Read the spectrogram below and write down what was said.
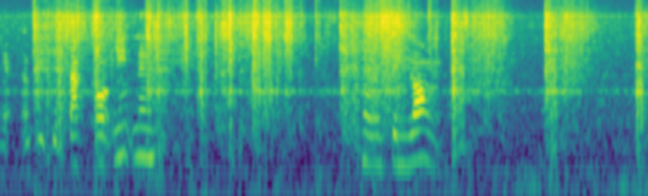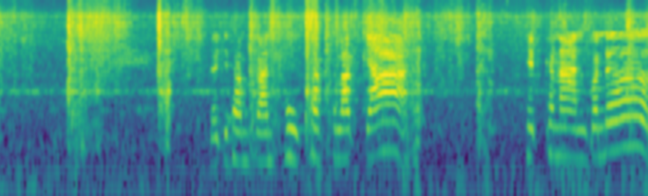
เนี่ยน้ำพริกจะตักออกนิดนึงเป็นร่องเดี๋ยวจะทำการปลูกผักสลัดจ้า เห็ดขนานก่อนเด้อ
